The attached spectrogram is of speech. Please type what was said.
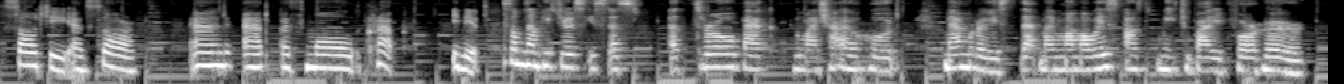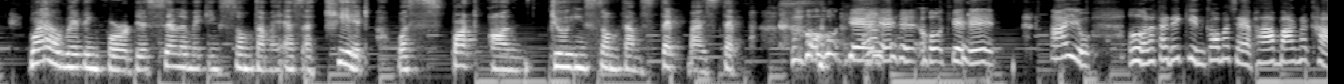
salty and sour, and add a small crab in it. Sometimes pictures is as a throwback to my childhood memories that my mom always asked me to buy it for her. While waiting for the seller making somtam as a kid was spot on doing somtam step by step. okay, okay. ได้อยู่ เออถ้าใครได้กินก็มาแชร์ภาพบ้างนะคะ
